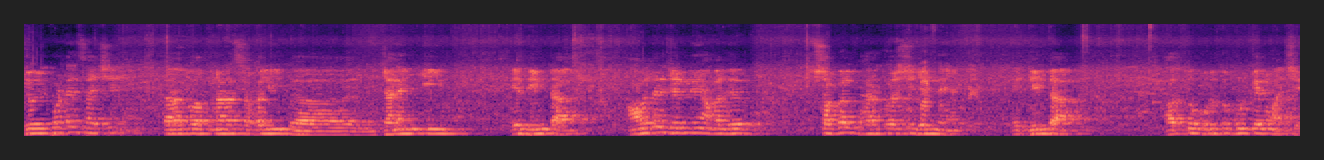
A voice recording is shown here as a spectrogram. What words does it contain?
যে ইম্পর্টেন্স আছে, তারা তো আপনারা সকালেই জানেন কি এই দিনটা। আমাদের জন্যে, আমাদের সকল ভারতবর্ষের জন্যে এই দিনটা অত গুরুত্বপূর্ণ কেন আছে?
